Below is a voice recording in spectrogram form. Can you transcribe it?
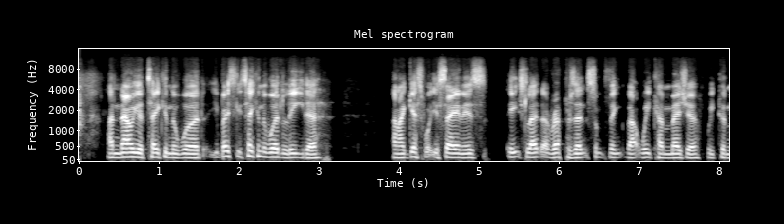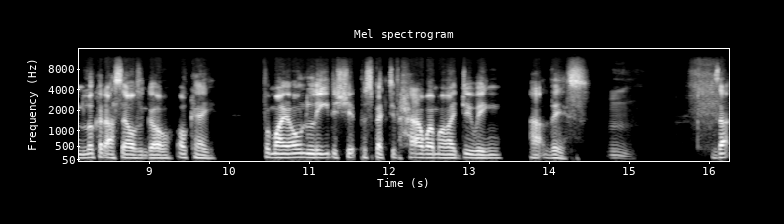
and now you're taking the word. You're basically taking the word leader, and I guess what you're saying is each letter represents something that we can measure. We can look at ourselves and go, okay, from my own leadership perspective, how am I doing at this? Mm. Is that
